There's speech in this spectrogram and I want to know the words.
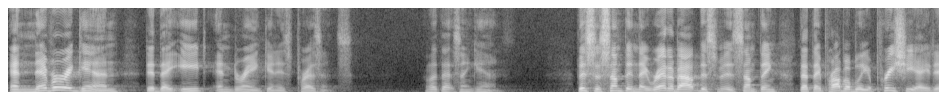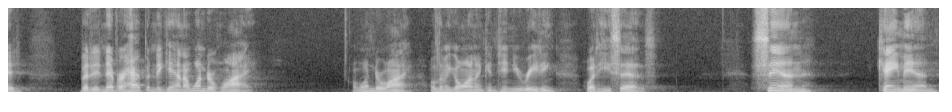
and never again did they eat and drink in his presence. Let that sink in. This is something they read about. This is something that they probably appreciated, but it never happened again. I wonder why. I wonder why. Well, let me go on and continue reading what he says. Sin came in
